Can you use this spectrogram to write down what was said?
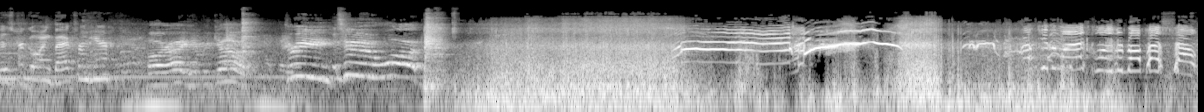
Is you're going back from here? All right, here we go. Three, two, one. I'm keeping my eyes closed. I'm not passed out.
